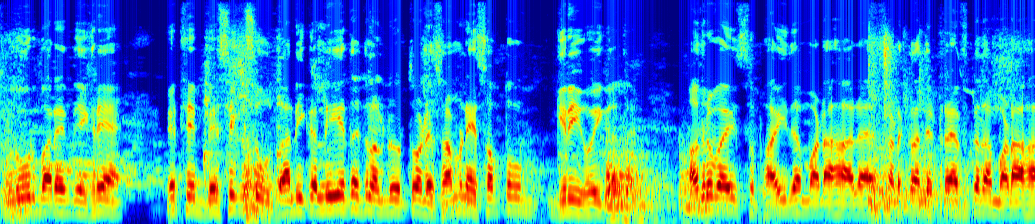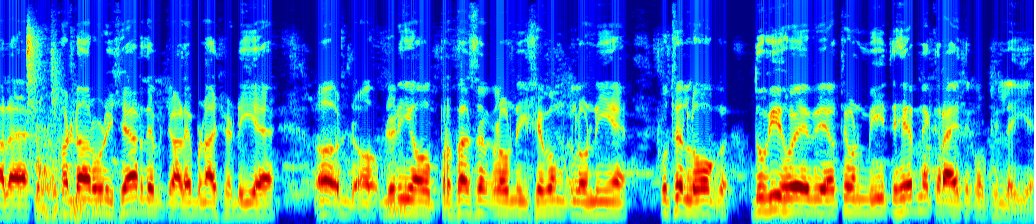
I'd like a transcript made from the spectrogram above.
ਸੰਗਰੂਰ ਬਾਰੇ ਦੇਖ ਰਿਹਾ ਇੱਥੇ ਬੇਸਿਕ ਸਹੂਲਤਾਂ ਦੀ ਕੱਲੀ ਇਹ ਤਾਂ ਚਲੋ ਤੁਹਾਡੇ ਸਾਹਮਣੇ ਸਭ ਤੋਂ ਗਿਰੀ ਹੋਈ ਗੱਲ ਹੈ। ਅਦਰਵਾਈਜ਼ ਸਫ਼ਾਈ ਦਾ ਮਾੜਾ ਹਾਲ ਹੈ ਸੜਕਾਂ ਦੇ ਟ੍ਰੈਫਿਕ ਦਾ ਮਾੜਾ ਹਾਲ ਹੈ ਹੱਡਾ ਰੋੜੀ ਸ਼ਹਿਰ ਦੇ ਵਿਚਾਲੇ ਬਣਾ ਛੱਡੀ ਹੈ ਜਿਹੜੀਆਂ ਉਹ ਪ੍ਰੋਫੈਸਰ ਕਲੋਨੀ ਸ਼ਿਵਮ ਕਲੋਨੀ ਹੈ ਉੱਥੇ ਲੋਕ ਦੁਖੀ ਹੋਏ ਵੇ ਆ, ਉੱਥੇ ਹੁਣ ਮੀਤ ਹੇਰ ਨੇ ਕਿਰਾਏ ਤੇ ਕੋਠੀ ਲਈ ਹੈ।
